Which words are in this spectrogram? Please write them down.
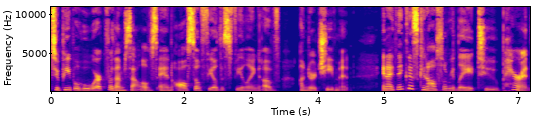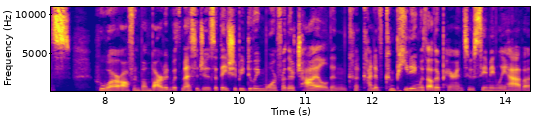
to people who work for themselves and also feel this feeling of underachievement. And I think this can also relate to parents who are often bombarded with messages that they should be doing more for their child and c- kind of competing with other parents who seemingly have a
